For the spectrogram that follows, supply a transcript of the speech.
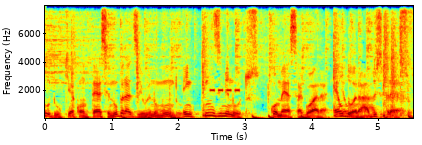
tudo o que acontece no Brasil e no mundo em 15 minutos. Começa agora Eldorado Expresso.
